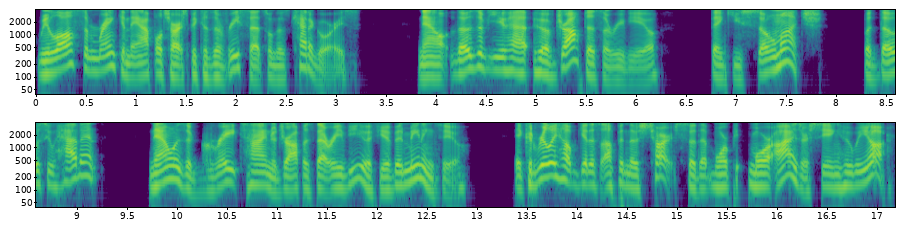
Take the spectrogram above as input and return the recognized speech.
We lost some rank in the Apple charts because of resets on those categories. Now, those of you ha- who have dropped us a review, thank you so much. But those who haven't, now is a great time to drop us that review if you have been meaning to. It could really help get us up in those charts so that more more eyes are seeing who we are.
